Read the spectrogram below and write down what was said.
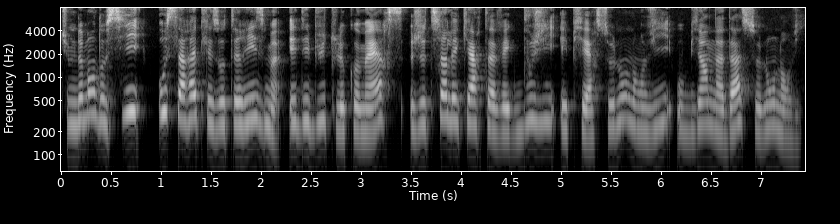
Tu me demandes aussi où s'arrête l'ésotérisme et débute le commerce. Je tire les cartes avec bougie et pierre selon l'envie ou bien nada selon l'envie.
